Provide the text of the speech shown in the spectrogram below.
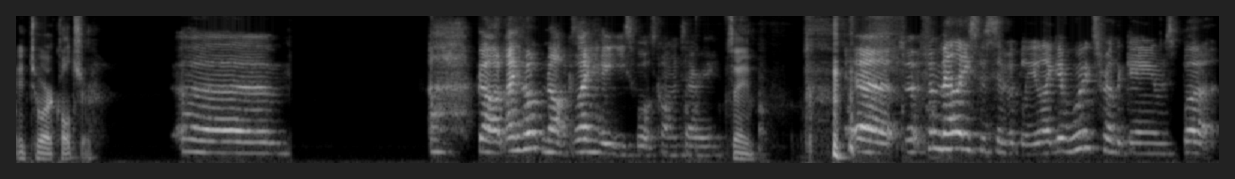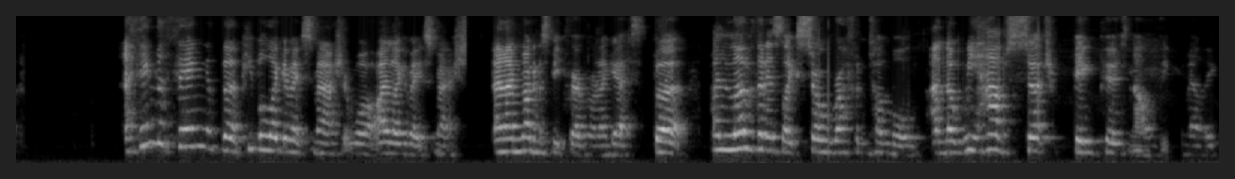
into our culture Um. ah, God, I hope not, because I hate esports commentary. same uh, for, for melee specifically, like it works for other games, but I think the thing that people like about Smash, or what I like about Smash, and I'm not going to speak for everyone, I guess, but I love that it's like so rough and tumble, and that we have such big personality in melee,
